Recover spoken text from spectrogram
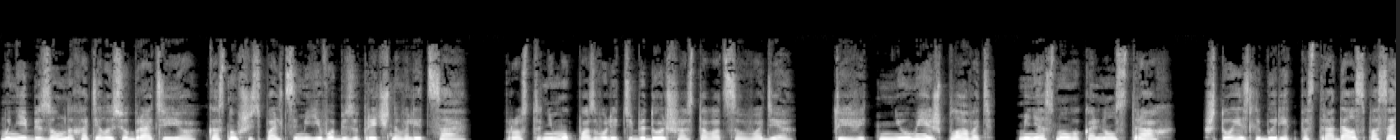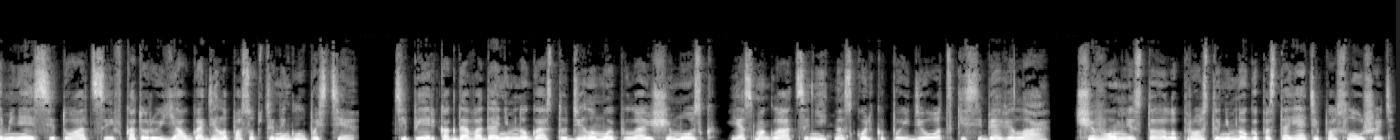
Мне безумно хотелось убрать ее, коснувшись пальцами его безупречного лица. Просто не мог позволить тебе дольше оставаться в воде. Ты ведь не умеешь плавать. Меня снова кольнул страх. Что, если бы Рик пострадал, спасая меня из ситуации, в которую я угодила по собственной глупости? Теперь, когда вода немного остудила мой пылающий мозг, я смогла оценить, насколько по-идиотски себя вела. Чего мне стоило просто немного постоять и послушать?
